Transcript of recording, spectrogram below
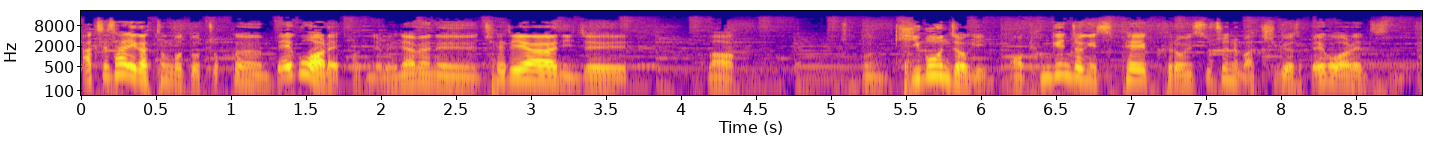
악세사리 같은 것도 조금 빼고 하라 했거든요. 왜냐면은 최대한 이제 막 조금 기본적인 어, 평균적인 스펙 그런 수준을 맞추기 위해서 빼고 와야 됐습니다.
